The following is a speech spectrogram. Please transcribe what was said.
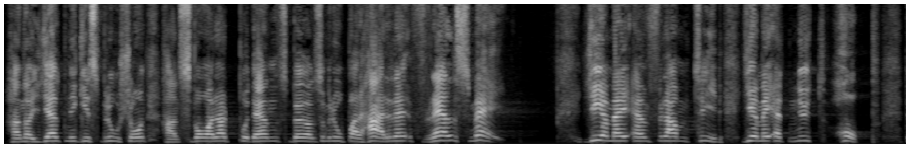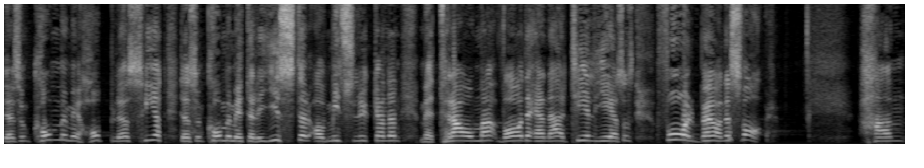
Han har hjälpt Nigis brorson, han svarar på den bön som ropar Herre fräls mig. Ge mig en framtid, ge mig ett nytt hopp. Den som kommer med hopplöshet, den som kommer med ett register av misslyckanden, med trauma, vad det än är, till Jesus, får bönesvar. Han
